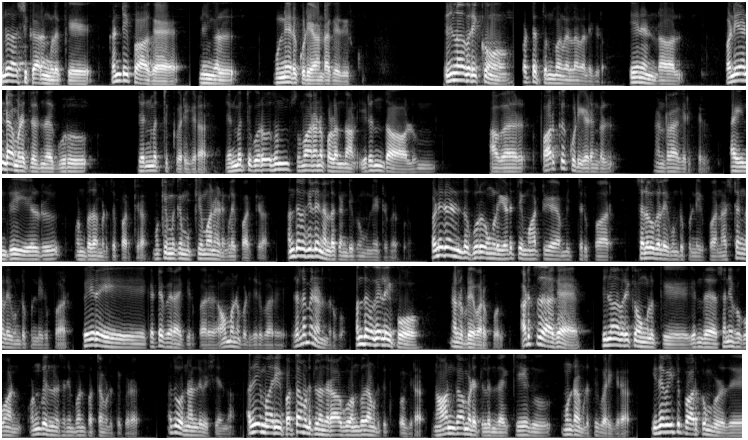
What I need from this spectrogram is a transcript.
மின்னராசிக்காரங்களுக்கு கண்டிப்பாக நீங்கள் முன்னேறக்கூடிய ஆண்டாக இது இருக்கும். இதனால் வரைக்கும் பட்ட துன்பங்கள் எல்லாம் விலகிடும். ஏனென்றால் பன்னிரெண்டாம் இடத்தில் இருந்த குரு ஜென்மத்துக்கு வருகிறார். ஜென்மத்துக்கு வருவதும் சுமாரான பலன்தான். இருந்தாலும் அவர் பார்க்கக்கூடிய இடங்கள் நன்றாக இருக்கிறது. ஐந்து ஏழு ஒன்பதாம் இடத்தை பார்க்கிறார். முக்கிய மிக முக்கியமான இடங்களை பார்க்கிறார். அந்த வகையில் நல்ல கண்டிப்பாக முன்னேற்றம் ஏற்படும். பன்னிரெண்டு இந்த குரு உங்களை இடத்தை மாற்றி அமைத்திருப்பார். செலவுகளை உண்டு பண்ணியிருப்பார் நஷ்டங்களை உண்டு பண்ணியிருப்பார் பேரை கெட்ட பேராக்கியிருப்பார் அவமானப்படுத்தியிருப்பார் இதெல்லாமே நடந்திருக்கும். அந்த வகையில் இப்போது நல்லபடியாக வரப்போகுது. அடுத்ததாக இதனால் வரைக்கும் உங்களுக்கு இருந்த சனி பகவான் ஒன்பதில் சனி பகவான் பத்தாம் இடத்துக்கு வரார் அது ஒரு நல்ல விஷயம்தான். அதே மாதிரி பத்தாம் இடத்துல இருந்த ராகு ஒன்பதாம் இடத்துக்கு போகிறார். நான்காம் இடத்துல இருந்த கேது மூன்றாம் இடத்துக்கு வருகிறார். இதை வைத்து பார்க்கும் பொழுது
